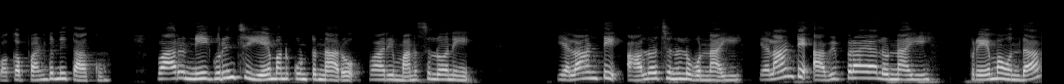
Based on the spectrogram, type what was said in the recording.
ఒక పండుని తాకు. వారు నీ గురించి ఏమనుకుంటున్నారో వారి మనసులోని ఎలాంటి ఆలోచనలు ఉన్నాయి? ఎలాంటి అభిప్రాయాలు ఉన్నాయి ప్రేమ ఉందా?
